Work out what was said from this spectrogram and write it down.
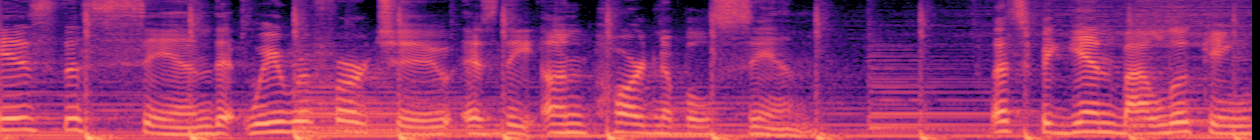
Is the sin that we refer to as the unpardonable sin? Let's begin by looking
